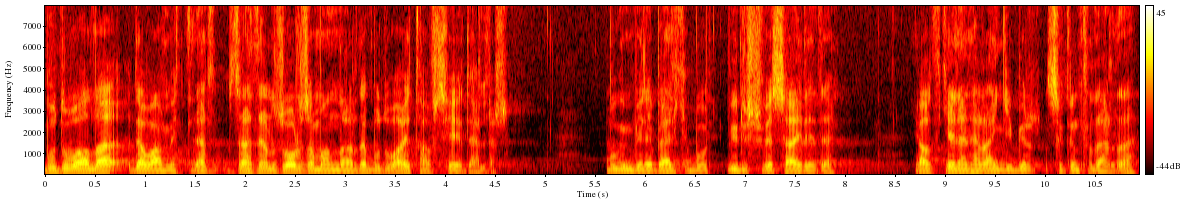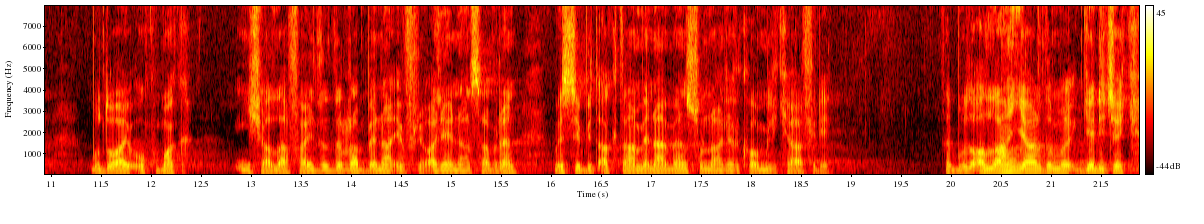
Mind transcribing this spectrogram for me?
Bu duala devam ettiler. Zaten zor zamanlarda bu duayı tavsiye ederler. Bugün bile belki bu virüs vesairede yahut gelen herhangi bir sıkıntılarda bu duayı okumak inşallah faydalıdır. Rabbena ifri aleyna sabren ve sebit aktamena ben sunna alel kavmil kafirin. Tabi burada Allah'ın yardımı gelecek.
